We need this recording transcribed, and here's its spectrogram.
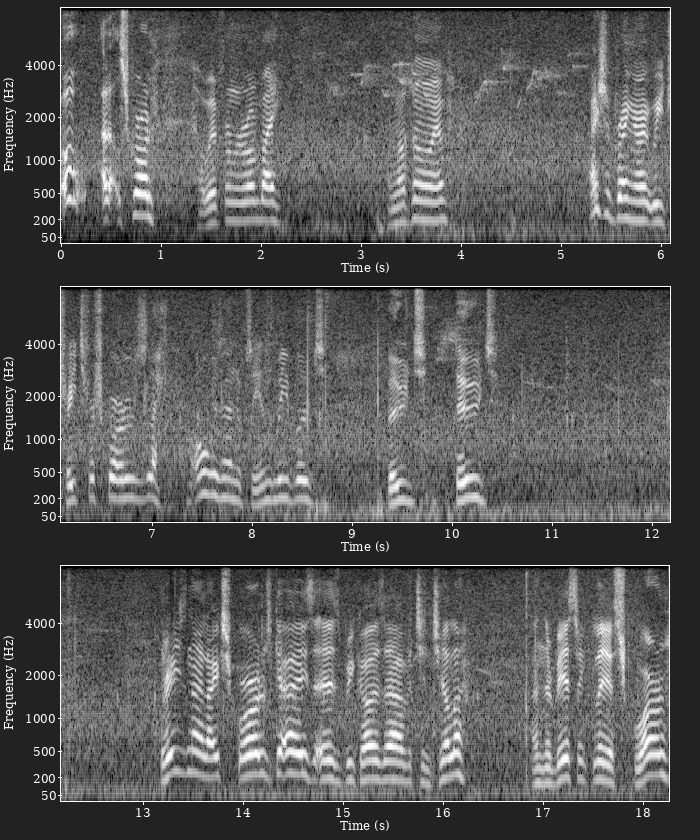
Oh, a little squirrel. Away from the run by. I'm not knowing him. I should bring out wee treats for squirrels. Like, I always end up seeing wee birds. Boods. Dudes. The reason I like squirrels, guys, is because I have a chinchilla. And they're basically a squirrel.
